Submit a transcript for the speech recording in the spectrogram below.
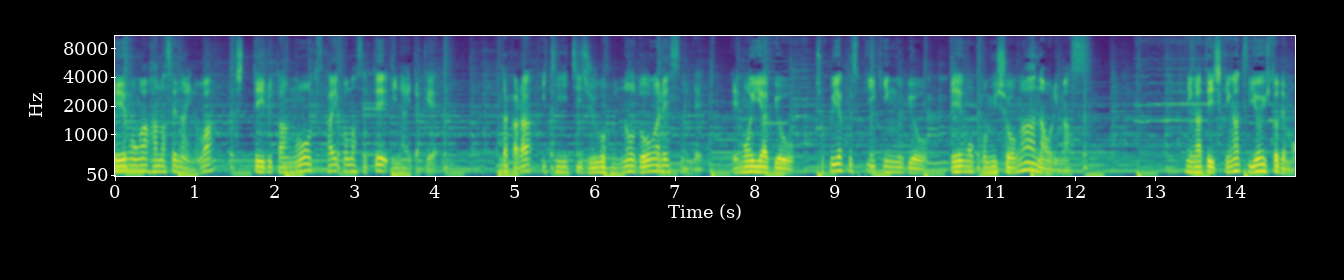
英語が話せないのは知っている単語を使いこなせていないだけ。だから1日15分の動画レッスンでエゴイヤ病直訳スピーキング病英語コミュ障が治ります。苦手意識が強い人でも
